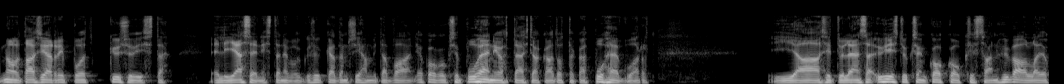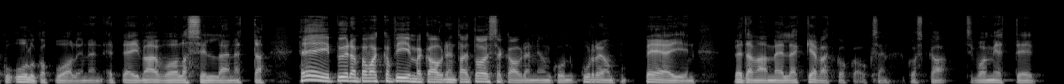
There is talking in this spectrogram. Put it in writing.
No taas ihan riippuu kysyistä, eli jäsenistä, ne voi kysyä käytännössä ihan mitä vaan. Ja kokouksen puheenjohtajasta jakaa totta kai puheenvuorot. Ja sitten yleensä yhdistyksen kokouksissa on hyvä olla joku ulkopuolinen, että ei vaan voi olla silleen, että hei, pyydänpä vaikka viime kauden tai toissa kauden jonkun Kureon PIin vetämään meille kevätkokouksen, koska se voi miettiä, että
